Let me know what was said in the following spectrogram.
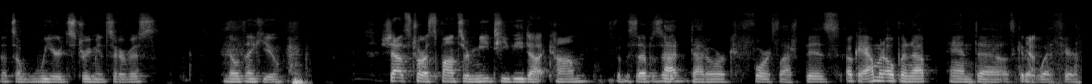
that's a weird streaming service no thank you shouts to our sponsor metv.com for this episode Dot, dot org forward slash biz. Okay, I'm gonna open it up and uh, let's get Yeah. a whiff here.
